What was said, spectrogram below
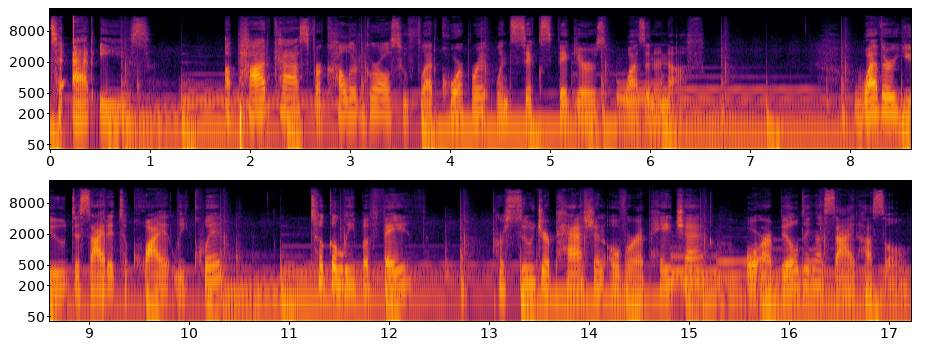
to At Ease, a podcast for colored girls who fled corporate when six figures wasn't enough. Whether you decided to quietly quit, took a leap of faith, pursued your passion over a paycheck, or are building a side hustle,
